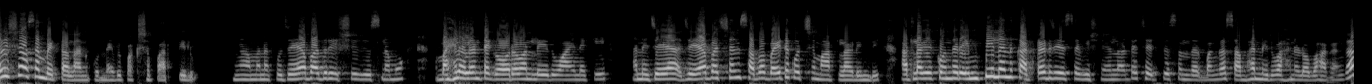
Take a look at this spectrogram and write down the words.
అవిశ్వాసం పెట్టాలనుకున్నాయి విపక్ష పార్టీలు. మనకు జయాబద్రి ఇష్యూ చూసినాము. మహిళలంటే గౌరవం లేదు ఆయనకి. అని జయ జయా బచ్చన్ సభ బయటకు వచ్చి మాట్లాడింది. అట్లాగే కొందరు ఎంపీలను కట్టడి చేసే విషయంలో అంటే చర్చ సందర్భంగా సభ నిర్వహణలో భాగంగా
